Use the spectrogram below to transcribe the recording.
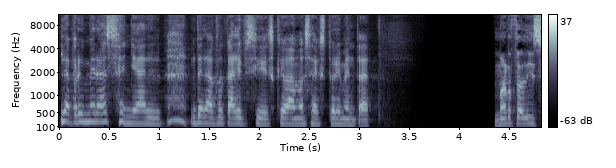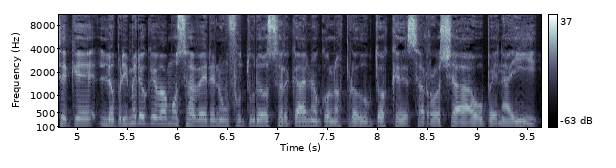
la primera señal del apocalipsis que vamos a experimentar. Marta dice que lo primero que vamos a ver en un futuro cercano con los productos que desarrolla OpenAI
